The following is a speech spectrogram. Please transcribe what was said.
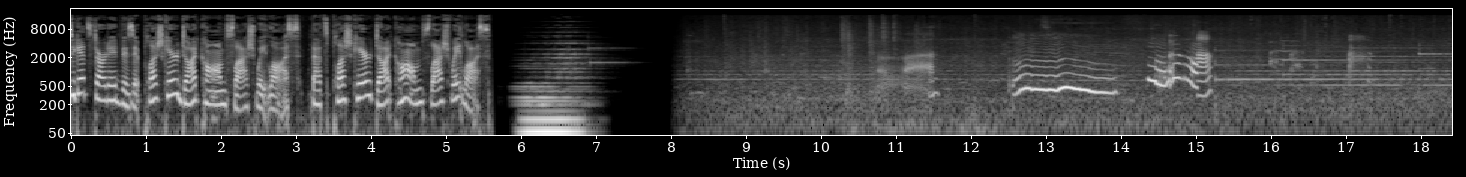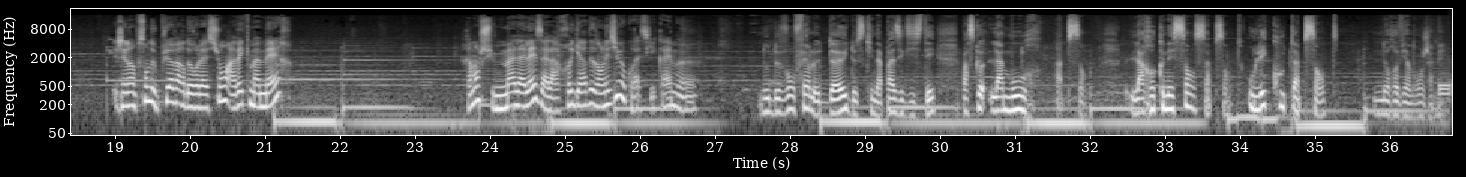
To get started, visit plushcare.com slash weight loss. That's plushcare.com slash weight loss. J'ai l'impression de plus avoir de relation avec ma mère. Vraiment, je suis mal à l'aise à la regarder dans les yeux, quoi. Ce qui est quand même. Nous devons faire le deuil de ce qui n'a pas existé parce que l'amour absent, la reconnaissance absente ou l'écoute absente ne reviendront jamais.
